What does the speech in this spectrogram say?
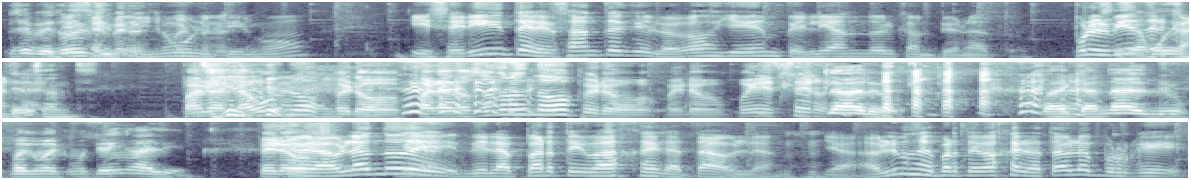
Es el es el penúltimo. penúltimo. Y sería interesante que los dos lleguen peleando el campeonato. Por el Sería bien del muy canal. interesante. Para la uno, pero para nosotros no, pero, pero puede ser. Claro, para el canal, para, para que venga alguien. Pero, Pero, hablando de, de la parte baja de la tabla, ya, hablemos de la parte baja de la tabla porque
